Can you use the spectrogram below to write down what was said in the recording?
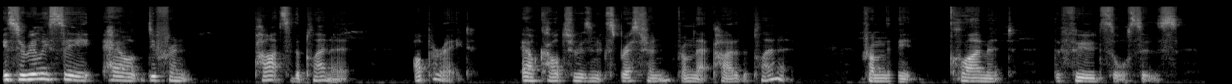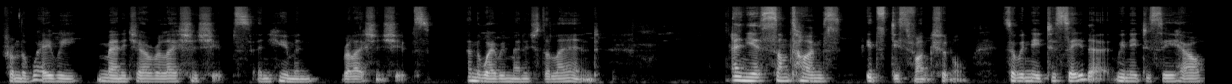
is to really see how different parts of the planet operate our culture is an expression from that part of the planet, from the climate, the food sources, from the way we manage our relationships and human relationships, and the way we manage the land. And yes, sometimes it's dysfunctional. So we need to see that. We need to see how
